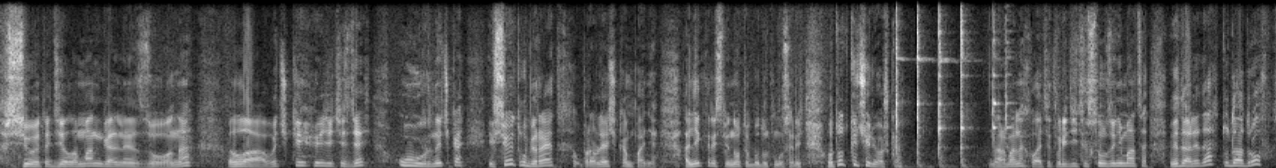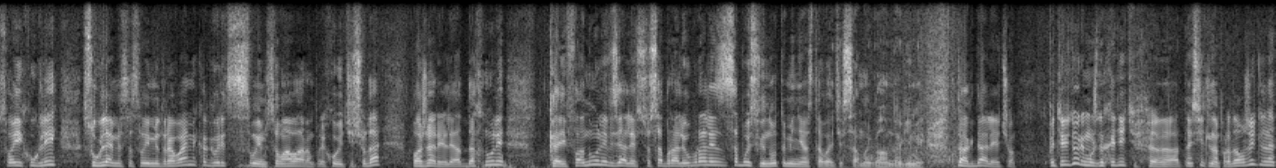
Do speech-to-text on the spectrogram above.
Все это дело мангальная зона, лавочки, видите, здесь урночка. И все это убирает управляющая компания. А некоторые свиноты будут мусорить. Вот тут кочережка. Нормально, хватит вредительством заниматься. Видали, да? Туда дров, своих углей, с углями, со своими дровами, как говорится, со своим самоваром приходите сюда, пожарили, отдохнули, кайфанули, взяли, все собрали, убрали за собой, с винотами не оставайтесь, самое главное, дорогие мои. Так, далее, что? По территории можно ходить э, относительно продолжительно.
